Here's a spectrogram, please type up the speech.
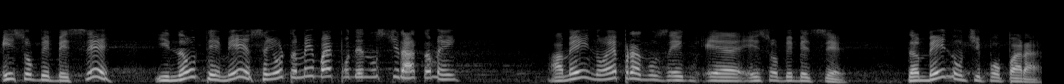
ensoberbecer, e não temer, o Senhor também vai poder nos tirar também. Amém? Não é para nos é, ensoberbecer. Também não te poupará.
